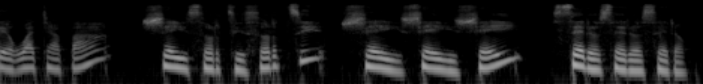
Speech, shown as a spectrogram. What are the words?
Gure WhatsAppa 6 sortzi sortzi 666 000.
